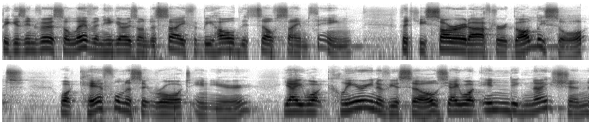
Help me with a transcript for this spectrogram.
Because in verse 11, he goes on to say, For behold, this self same thing, that ye sorrowed after a godly sort, what carefulness it wrought in you, Yea, what clearing of yourselves, yea, what indignation,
